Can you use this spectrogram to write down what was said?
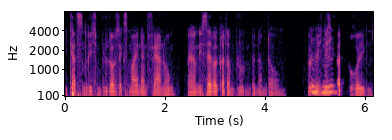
die Katzen riechen Blut auf sechs Meilen Entfernung, während ich selber gerade am Bluten bin am Daumen. Würde mich nicht Mhm. gerade beruhigen.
